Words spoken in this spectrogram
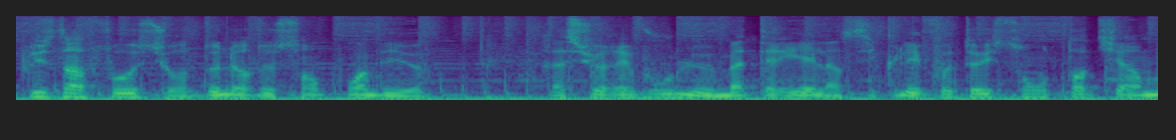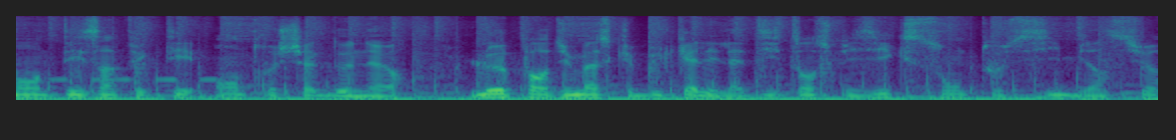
Plus d'infos sur donneurdesang.be. Rassurez-vous, le matériel ainsi que les fauteuils sont entièrement désinfectés entre chaque donneur. Le port du masque buccal et la distance physique sont aussi bien sûr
